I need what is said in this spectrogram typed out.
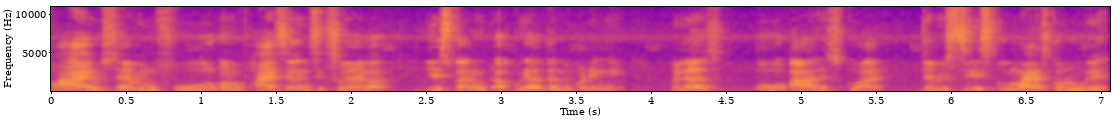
five seven four five seven six हो जाएगा। ये स्क्वायर रूट आपको याद करने पड़ेंगे। प्लस ओ आर स्क्वायर जब इससे इसको माइनस करोगे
